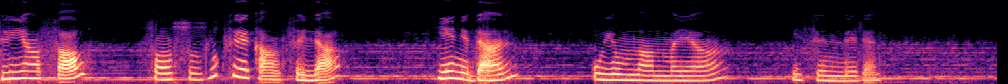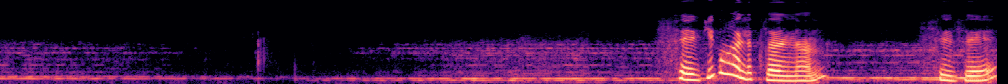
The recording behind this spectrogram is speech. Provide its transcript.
Dünyasal sonsuzluk frekansıyla yeniden uyumlanmaya izin verin. Sevgi varlıklarının sizi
